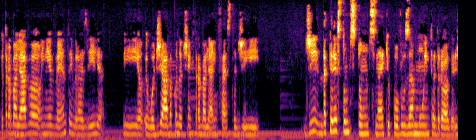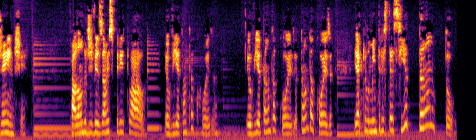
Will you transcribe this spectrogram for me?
Eu trabalhava em evento em Brasília e eu, eu, odiava quando eu tinha que trabalhar em festa de. de daqueles tunts-tunts, né? Que o povo usa muita droga. Gente, falando de visão espiritual, eu via tanta coisa. Eu via tanta coisa, tanta coisa. E aquilo me entristecia tanto.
